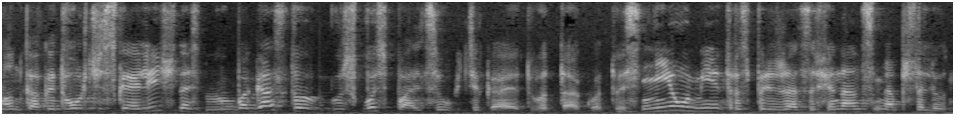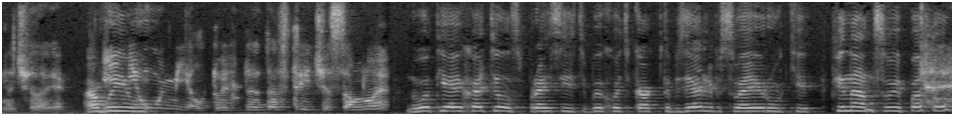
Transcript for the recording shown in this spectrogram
Он, как и творческая личность, богатство сквозь пальцы утекает вот так вот. То есть не умеет распоряжаться финансами абсолютно человек. А и вы... не умел, то есть до, до встречи со мной. Ну вот я и хотела спросить, вы хоть как-то взяли в свои руки финансовый поток?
